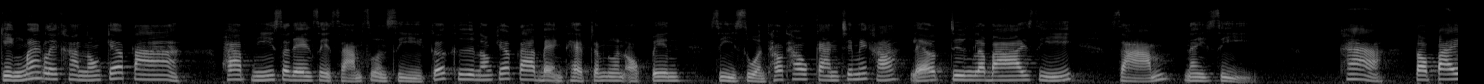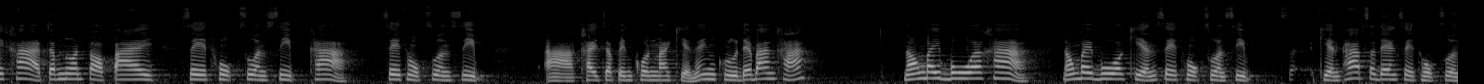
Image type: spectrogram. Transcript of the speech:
เก่งมากเลยค่ะ น้องแก้วตา ภาพนี้แสดงเศษ 3 ส่วน 4 ก็คือน้องแก้วตาแบ่งแถบจำนวนออกเป็น 4 ส่วนเท่าๆกันใช่ไหมคะ แล้วจึงระบายสี 3 ใน 4 ค่ะ ต่อไปค่ะจำนวนต่อไปเศษ6ส่วน10 ค่ะ เศษ6ส่วน10อ่าใครจะเป็นคนมาเขียนให้คุณครูได้บ้างคะน้องใบบัวค่ะ น้องใบบัวเขียนเศษ6ส่วน10 เขียนภาพแสดงเศษ6ส่วน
